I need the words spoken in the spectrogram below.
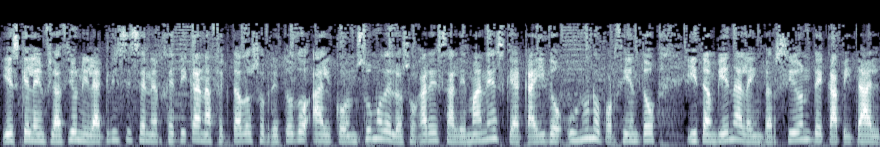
Y es que la inflación y la crisis energética han afectado sobre todo al consumo de los hogares alemanes, que ha caído un 1%, y también a la inversión de capital.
